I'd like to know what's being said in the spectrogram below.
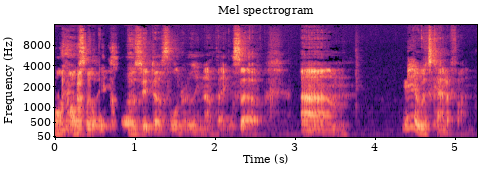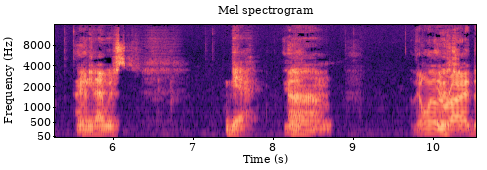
Um, also, it closed. It does literally nothing. So, um, yeah, it was kind of fun. I Yeah. mean, I was, yeah. yeah. Um, the only other was- ride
